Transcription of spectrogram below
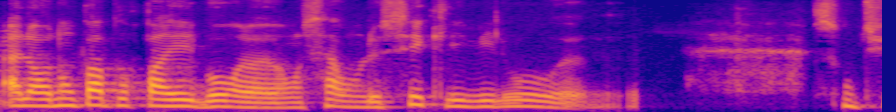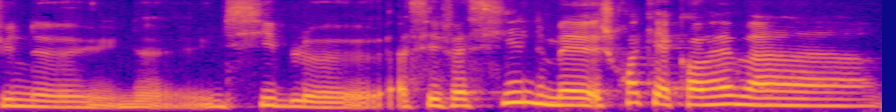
Alors non pas pour parler, bon, euh, ça on le sait que les vélos, euh, sont une, cible assez facile, mais je crois qu'il y a quand même un,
